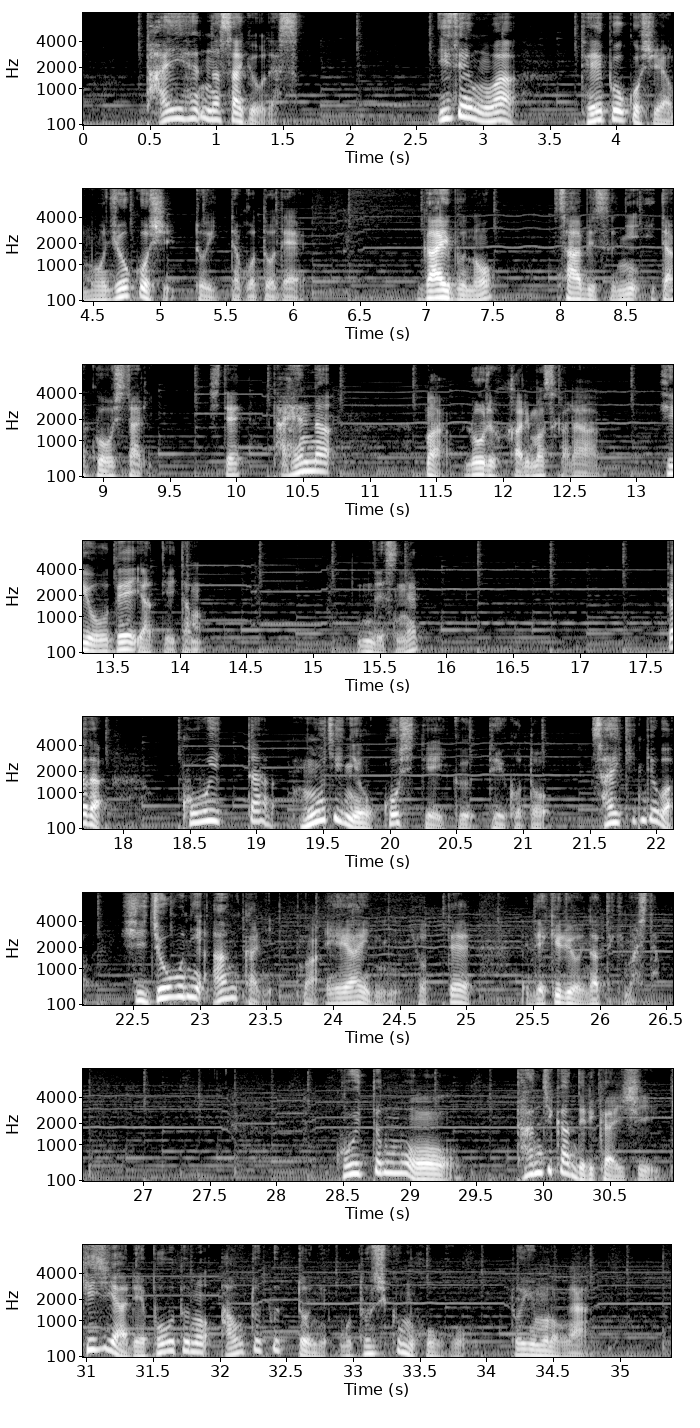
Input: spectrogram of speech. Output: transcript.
大変な作業です。以前はテープ起こしや文字起こしといったことで外部のサービスに委託をしたりして大変な、まあ、労力かかりますから費用でやっていたんですね。ただこういった文字に起こしていくということ最近では非常に安価に、まあ、AI によってできるようになってきました。こういったものを短時間で理解し記事やレポートのアウトプットに落とし込む方法というものが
